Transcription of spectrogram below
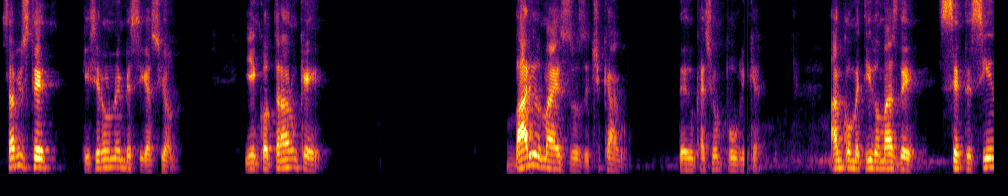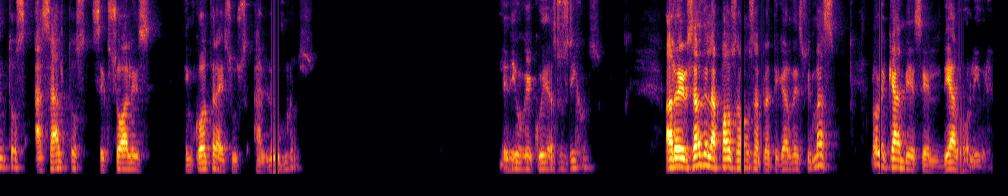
¿Sabe usted que hicieron una investigación y encontraron que varios maestros de Chicago de educación pública han cometido más de 700 asaltos sexuales en contra de sus alumnos? Le digo que cuida a sus hijos. Al regresar de la pausa vamos a platicar de esto y más. No le cambies el diálogo libre.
